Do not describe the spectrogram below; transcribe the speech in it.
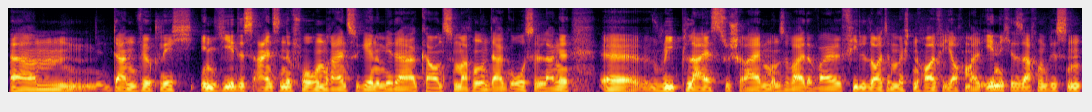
ähm, dann wirklich wirklich in jedes einzelne Forum reinzugehen und mir da Accounts zu machen und da große, lange äh, Replies zu schreiben und so weiter, weil viele Leute möchten häufig auch mal ähnliche Sachen wissen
